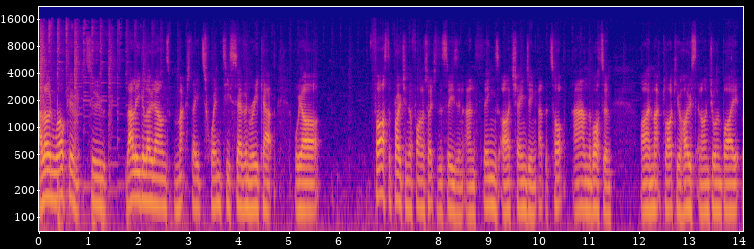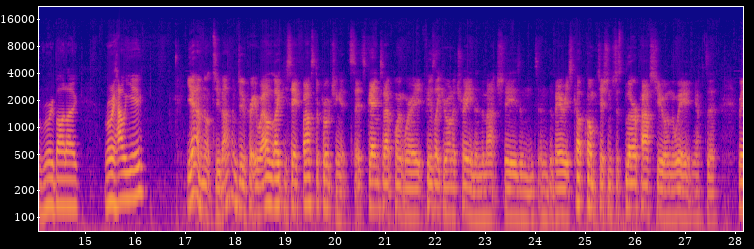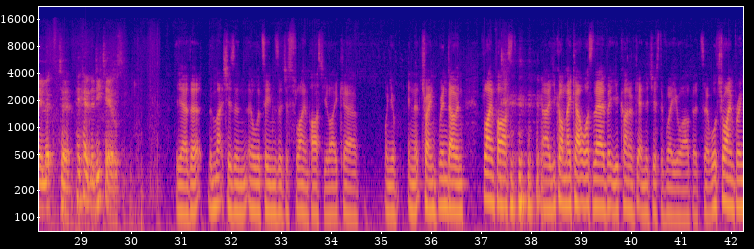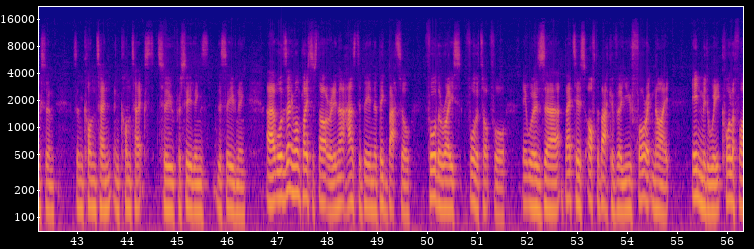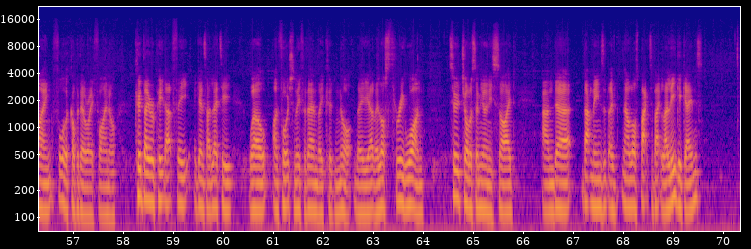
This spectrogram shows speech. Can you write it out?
Hello and welcome to La Liga Lowdown's Matchday 27 recap. We are fast approaching the final stretch of the season and things are changing at the top and the bottom. I'm Matt Clark, your host, and I'm joined by Rory Barlow. Rory, how are you? Yeah, I'm not too bad. I'm doing pretty well. Like you say, fast approaching. It's it's getting to that point where it feels like you're on a train and the match days and, and the various cup competitions just blur past you on the way. And you have to really look to pick out the details. Yeah, the the matches and all the teams are just flying past you like uh, when you're in the train window and flying past. uh, you can't make out what's there, but you're kind of getting the gist of where you are. But uh, we'll try and bring some some content and context to proceedings this evening. Uh, well, there's only one place to start really, and that has to be in the big battle for the race for the top four. It was uh, Betis off the back of a euphoric night in midweek, qualifying for the Copa del Rey final. Could they repeat that feat against Atleti? Well, unfortunately for them, they could not. They uh, they lost three one to Cholo Simeone's side, and uh, that means that they've now lost back-to-back La Liga games,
